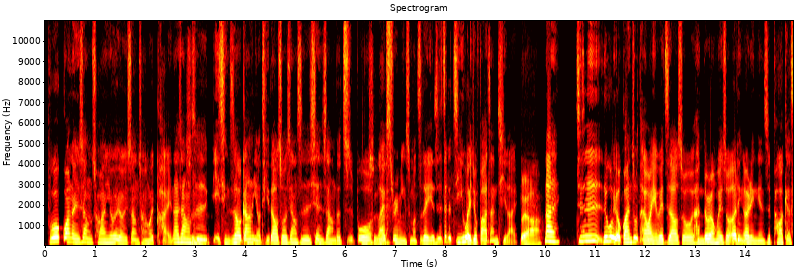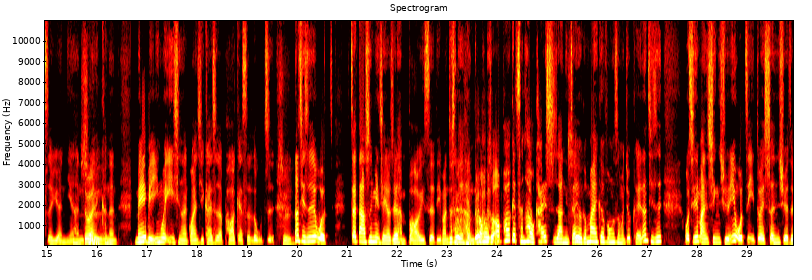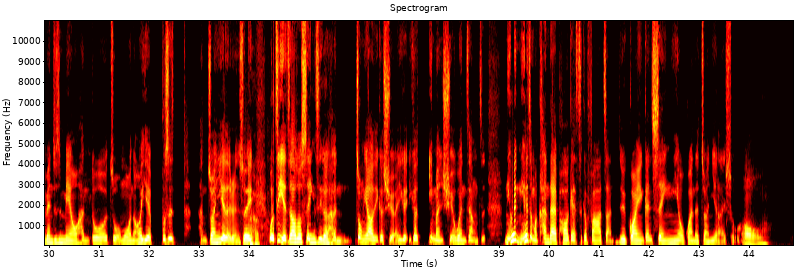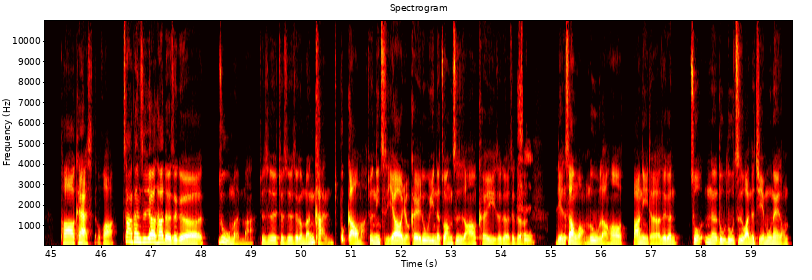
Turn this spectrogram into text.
不过关了一扇窗，又会有一扇窗会开。那像是疫情之后，刚刚你有提到说，像是线上的直播、live streaming 什么之类，也是这个机会就发展起来。对啊，那。其实，如果有关注台湾，也会知道说，很多人会说，二零二零年是 podcast 的元年。很多人可能 maybe 因为疫情的关系，开始了 podcast 的录制。是。那其实我在大师面前有些很不好意思的地方，就是很多人会说 哦，Pocket 很好开始啊，你只要有个麦克风什么就可以。但其实我其实蛮心虚的，因为我自己对声学这边就是没有很多琢磨，然后也不是很专业的人，所以 我自己也知道说声音是一个很重要的一个学一个一个一门学问这样子。你会你会怎么看待 podcast 这个发展？就是关于跟声音有关的专业来说，哦，Podcast 的话，乍看之下它的这个。入门嘛，就是就是这个门槛不高嘛，就是你只要有可以录音的装置，然后可以这个这个连上网络，然后把你的这个做那录录制完的节目内容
